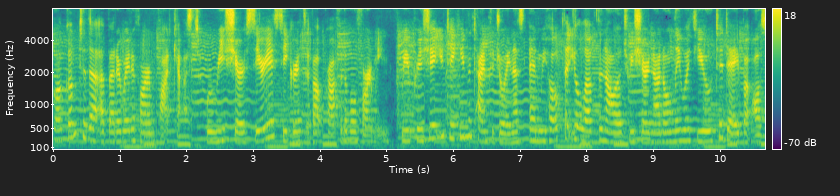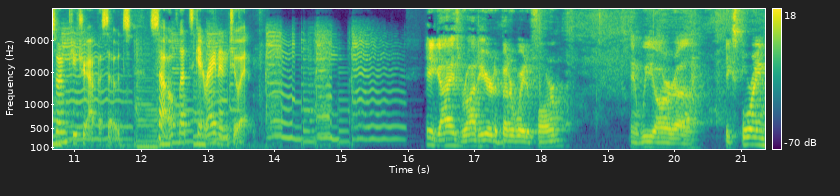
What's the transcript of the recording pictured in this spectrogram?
Welcome to the A Better Way to Farm podcast, where we share serious secrets about profitable farming. We appreciate you taking the time to join us, and we hope that you'll love the knowledge we share not only with you today, but also in future episodes. So let's get right into it. Hey guys, Rod here at A Better Way to Farm, and we are uh, exploring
